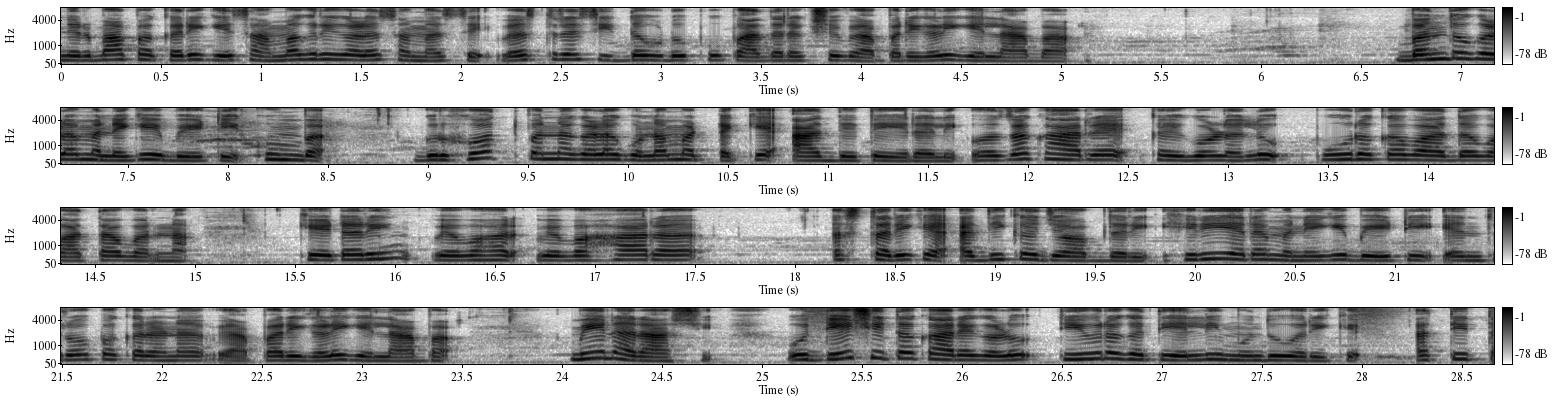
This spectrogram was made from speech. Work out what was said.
ನಿರ್ಮಾಪಕರಿಗೆ ಸಾಮಗ್ರಿಗಳ ಸಮಸ್ಯೆ, ವಸ್ತ್ರ, ಸಿದ್ಧ ಉಡುಪು, ಪಾದರಕ್ಷೆ ವ್ಯಾಪಾರಿಗಳಿಗೆ ಲಾಭ. ಬಂಧುಗಳ ಮನೆಗೆ ಭೇಟಿ, ಕುಂಭ. ಗೃಹೋತ್ಪನ್ನಗಳ ಗುಣಮಟ್ಟಕ್ಕೆ ಆದ್ಯತೆ ಇರಲಿ. ಹೊಸ ಕಾರ್ಯ ಕೈಗೊಳ್ಳಲು ಪೂರಕವಾದ ವಾತಾವರಣ. ಕೇಟರಿಂಗ್ ವ್ಯವಹಾರ, ವ್ಯವಹಾರಸ್ಥರಿಗೆ ಅಧಿಕ ಜವಾಬ್ದಾರಿ. ಹಿರಿಯರ ಮನೆಗೆ ಭೇಟಿ, ಯಂತ್ರೋಪಕರಣ ವ್ಯಾಪಾರಿಗಳಿಗೆ ಲಾಭ. ಮೀನರಾಶಿ. ಉದ್ದೇಶಿತ ಕಾರ್ಯಗಳು ತೀವ್ರಗತಿಯಲ್ಲಿ ಮುಂದುವರಿಕೆ. ಅತ್ತಿತ್ತ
